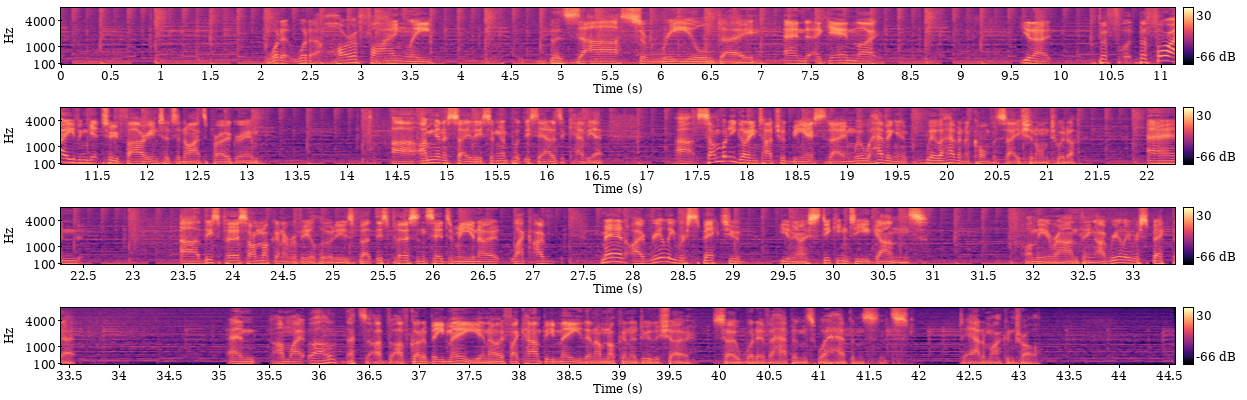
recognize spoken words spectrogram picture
What a what a horrifyingly bizarre, surreal day. And again, like you know, before before I even get too far into tonight's program, uh, I'm going to say this. I'm going to put this out as a caveat. Uh, somebody got in touch with me yesterday, and we were having a we were having a conversation on Twitter, and uh, this person I'm not going to reveal who it is, but this person said to me, you know, like I, man, I really respect you, you know, sticking to your guns on the Iran thing. I really respect that. And I'm like, well, that's I've, I've got to be me, you know. If I can't be me, then I'm not going to do the show. So whatever happens, what happens? It's, out of my control.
